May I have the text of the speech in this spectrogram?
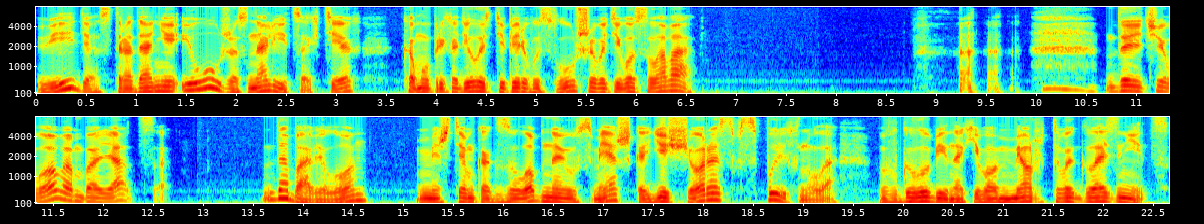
видя страдания и ужас на лицах тех, кому приходилось теперь выслушивать его слова. да и чего вам бояться?» Добавил он, меж тем, как злобная усмешка еще раз вспыхнула в глубинах его мертвых глазниц.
